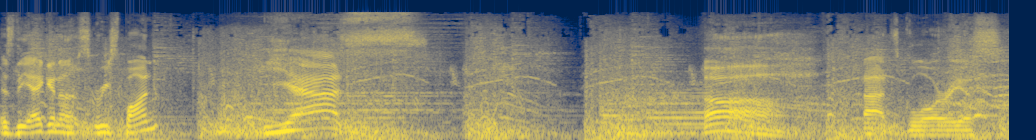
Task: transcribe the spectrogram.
Is the egg gonna respawn? Yes! Oh, that's glorious.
